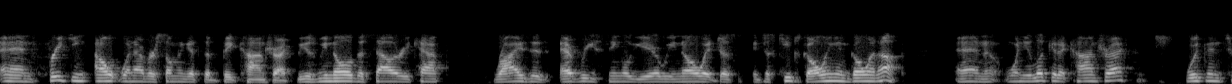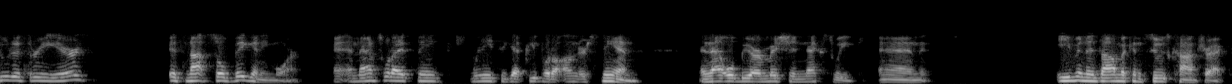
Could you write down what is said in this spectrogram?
and freaking out whenever someone gets a big contract because we know the salary cap rises every single year. We know it just it just keeps going and going up. And when you look at a contract within 2 to 3 years, it's not so big anymore. And that's what I think we need to get people to understand. And that will be our mission next week. And even in Ndamukong Suh's contract,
